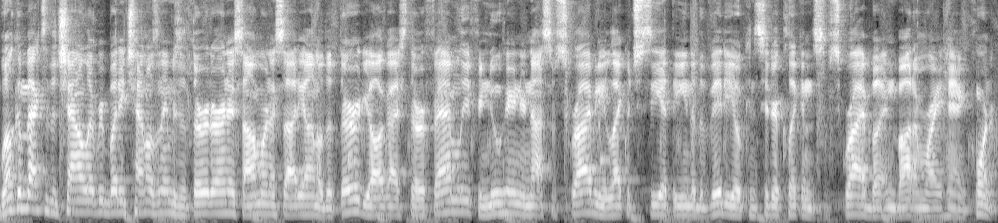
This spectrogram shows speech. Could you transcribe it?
Welcome back to the channel, everybody. Channel's name is The Third Ernest. I'm Ernest Arrellano the Third, y'all guys third family. If you're new here and you're not subscribed and you like what you see at the end of the video, consider clicking the subscribe button bottom right hand corner.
